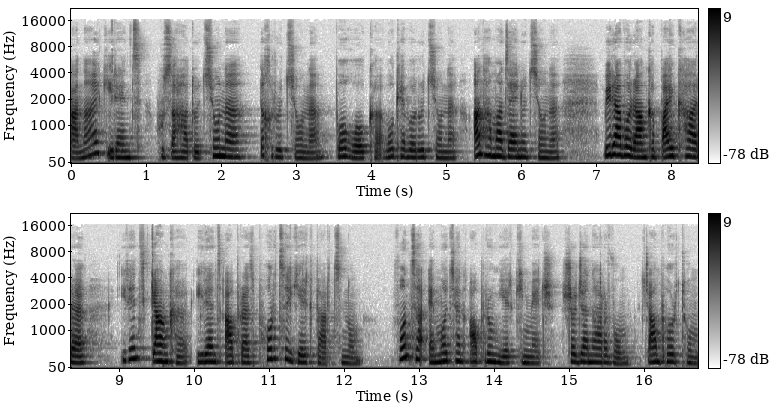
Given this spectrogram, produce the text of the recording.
կանայք իրենց հուսահատությունը, տխրությունը, բողոքը, ողքեվորությունը, անհամաձայնությունը, վիրավորանքը, պայքարը, իրենց կյանքը, իրենց ապրած փորձը երկ դարձնում Ոնց է էմոցիան ապրում երգի մեջ, շրջանառվում, ճամփորդում,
